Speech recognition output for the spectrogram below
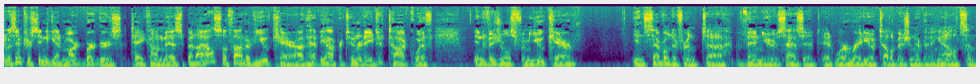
it was interesting to get Mark Berger's take on this, but I also thought of UCAIR. I've had the opportunity to talk with individuals from UCAIR in several different uh, venues, as it, it were, radio, television, everything else. And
